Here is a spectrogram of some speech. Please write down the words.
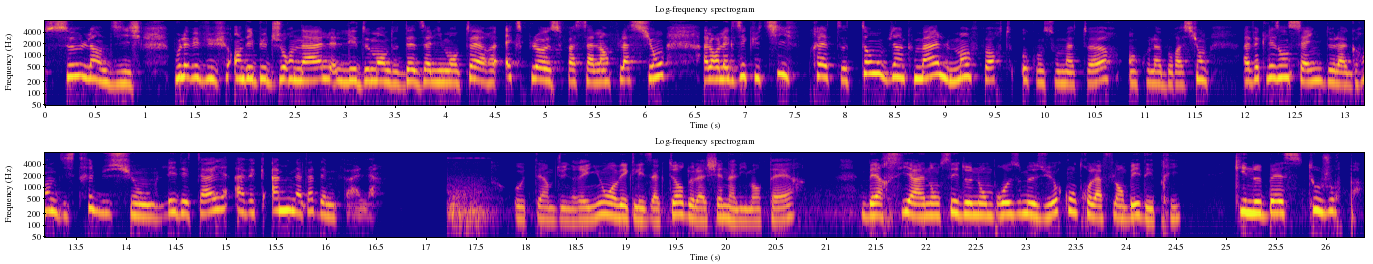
ce lundi. Vous l'avez vu en début de journal, les demandes d'aides alimentaires explosent face à l'inflation. Alors l'exécutif prête tant bien que mal main forte aux consommateurs en collaboration avec les enseignes de la grande distribution. Les détails avec Aminata Demphal. Au terme d'une réunion avec les acteurs de la chaîne alimentaire, Bercy a annoncé de nombreuses mesures contre la flambée des prix qui ne baisse toujours pas.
